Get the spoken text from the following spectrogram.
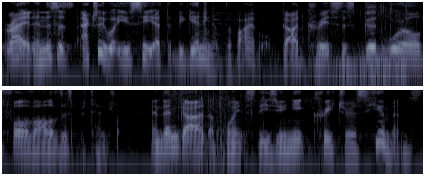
Right. And this is actually what you see at the beginning of the Bible. God creates this good world full of all of this potential. And then God appoints these unique creatures, humans,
